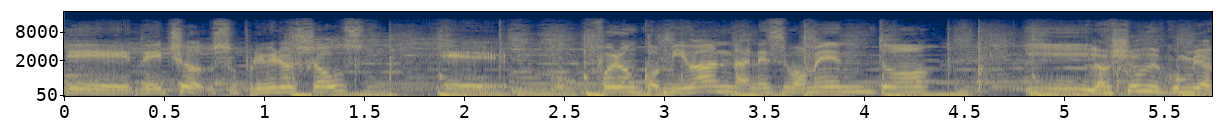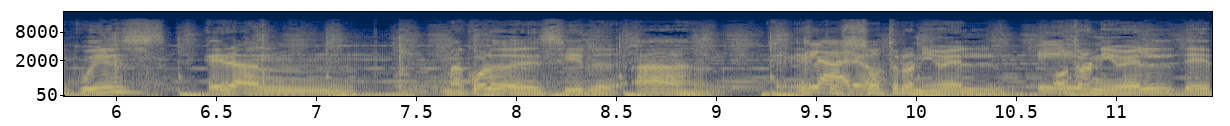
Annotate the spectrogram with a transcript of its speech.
De hecho, sus primeros shows fueron con mi banda en ese momento. Y Los shows de Cumbia Queers eran. Me acuerdo de decir, ah, esto es Claro. otro nivel. Y- otro nivel de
